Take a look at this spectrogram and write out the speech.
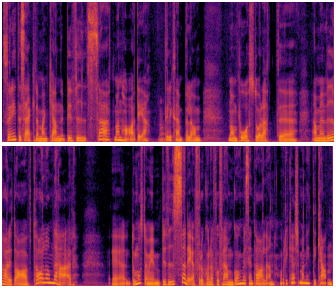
så är det inte säkert att man kan bevisa att man har det. Till exempel om någon påstår att eh, ja, men vi har ett avtal om det här eh, då måste man bevisa det för att kunna få framgång med sin talan. Och det kanske man inte kan.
